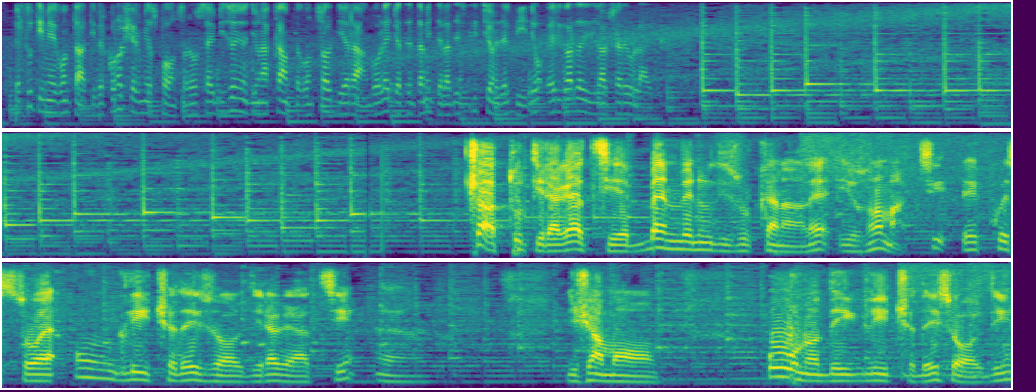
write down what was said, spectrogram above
Per tutti i miei contatti, per conoscere il mio sponsor, se hai bisogno di un account con soldi e rango, leggi attentamente la descrizione del video e ricorda di lasciare un like. Ciao a tutti ragazzi e benvenuti sul canale, io sono Maxi e questo è un glitch dei soldi ragazzi. Eh, Diciamo uno dei glitch dei soldi.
